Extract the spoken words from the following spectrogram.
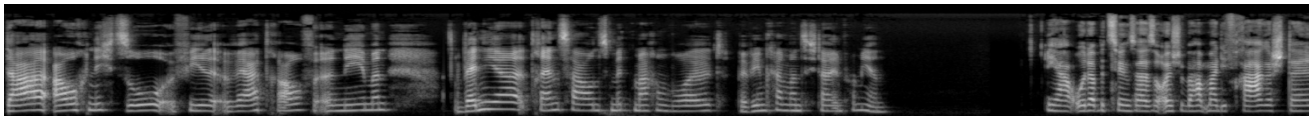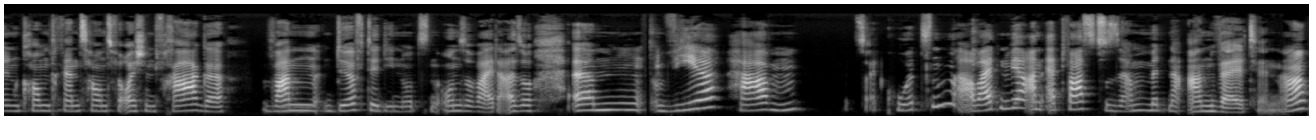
Da auch nicht so viel Wert drauf äh, nehmen. Wenn ihr Trendsounds mitmachen wollt, bei wem kann man sich da informieren? Ja, oder beziehungsweise euch überhaupt mal die Frage stellen, kommen Trendsounds für euch in Frage? Wann dürft ihr die nutzen und so weiter? Also ähm, wir haben seit kurzem arbeiten wir an etwas zusammen mit einer Anwältin. Ne?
